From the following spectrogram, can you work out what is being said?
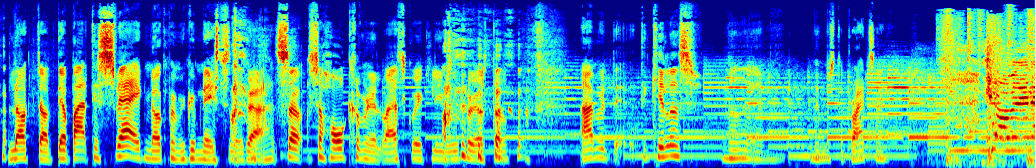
Locked Up. Det er bare desværre ikke nok med min gymnasietid at gøre. Så, så hård kriminel var jeg sgu ikke lige ude på Ørsted. Nej, men The, The Killers med, øh, med Mr. Brightside. Coming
